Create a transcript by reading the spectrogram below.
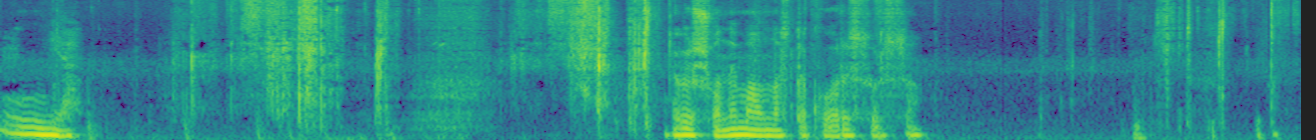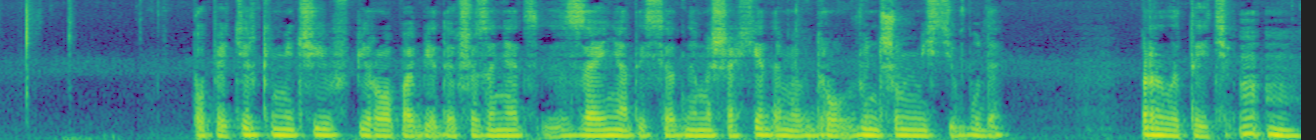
Ні. Ви що, нема у нас такого ресурсу? По п'ятірки мечів пірова побіда. Якщо зайнятися одними шахедами, в, іншому місті буде прилетить. М-м.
